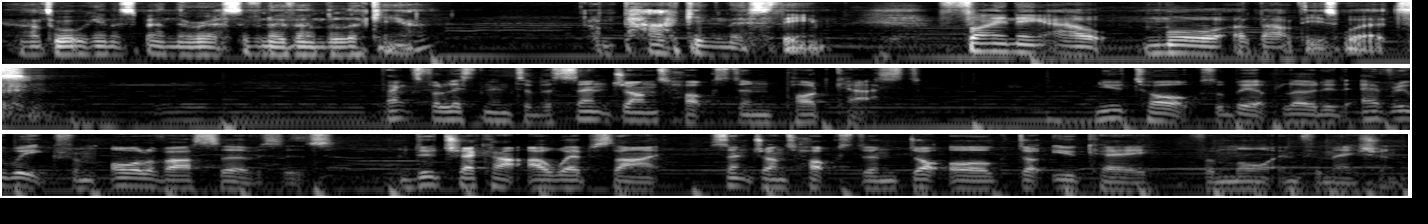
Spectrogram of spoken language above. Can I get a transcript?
And that's what we're going to spend the rest of November looking at. Unpacking this theme, finding out more about these words. Thanks for listening to the St. John's Hoxton podcast. New talks will be uploaded every week from all of our services. And do check out our website, stjohnshoxton.org.uk, for more information.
